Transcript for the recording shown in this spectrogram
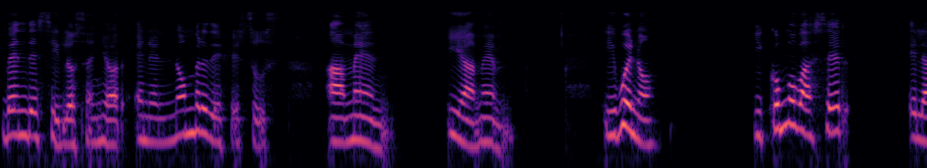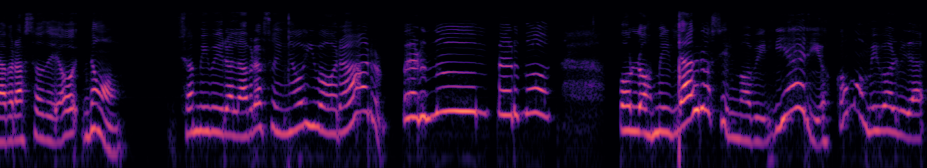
Bendecilo, Señor, en el nombre de Jesús. Amén y amén. Y bueno, ¿y cómo va a ser el abrazo de hoy? No, ya me iba a ir al abrazo y no iba a orar. Perdón, perdón. Por los milagros inmobiliarios. ¿Cómo me iba a olvidar?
